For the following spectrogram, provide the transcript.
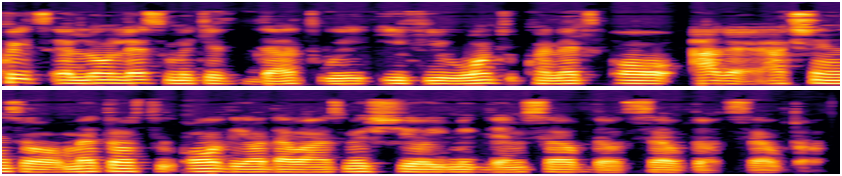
quit alone, let's make it that way. If you want to connect all other actions or methods to all the other ones, make sure you make them self dot self dot self dot.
